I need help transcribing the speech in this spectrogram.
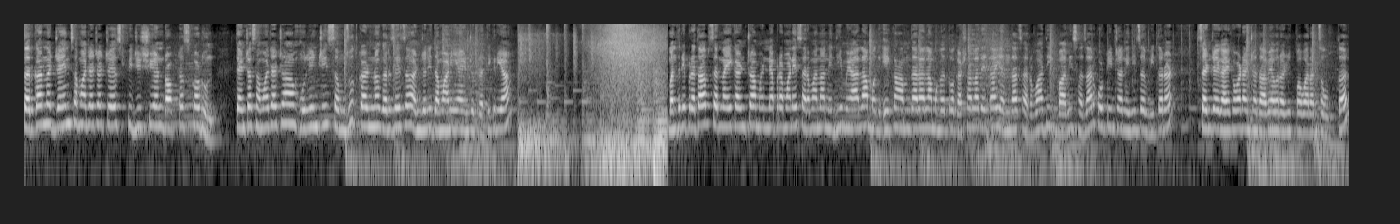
सरकारनं जैन समाजाच्या चेस्ट फिजिशियन डॉक्टर्सकडून त्यांच्या समाजाच्या मुलींची समजूत काढणं गरजेचं. अंजली दमाणिया यांची प्रतिक्रिया. मंत्री प्रताप सरनाईकांच्या म्हणण्याप्रमाणे सर्वांना निधी मिळाला मग एका आमदाराला महत्त्व कशाला देता? यंदा सर्वाधिक बावीस हजार कोटींच्या निधीचं वितरण. संजय गायकवाड यांच्या दाव्यावर अजित पवारांचं उत्तर.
